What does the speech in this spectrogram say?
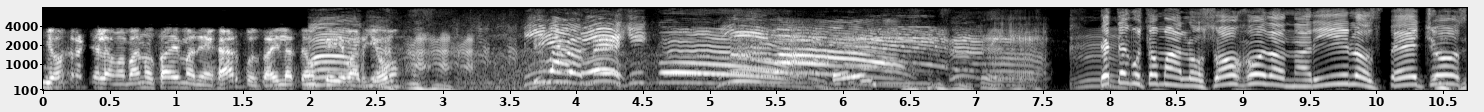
y otra que la mamá no sabe manejar, pues ahí la tengo que llevar yo. ¡Viva México! ¡Viva! ¿Qué te gustó más, los ojos, la nariz, los pechos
